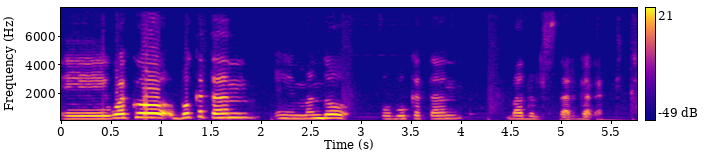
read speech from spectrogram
Eh, Waco, Bocatán, eh, mando o Bocatán Battlestar Galactica.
